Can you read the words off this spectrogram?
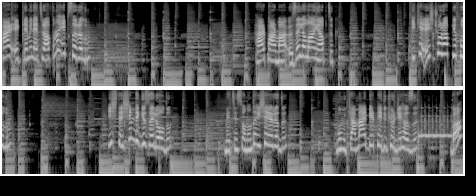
Her eklemin etrafına ip saralım. Her parmağa özel alan yaptık. İki eş çorap yapalım. İşte şimdi güzel oldu. Metin sonunda işe yaradı. Bu mükemmel bir pedikür cihazı. Bak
